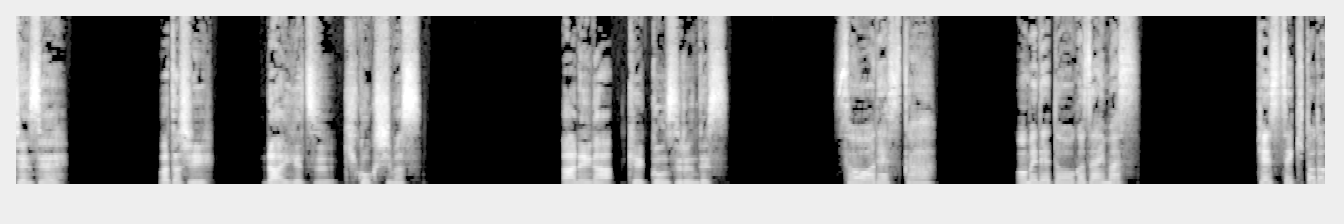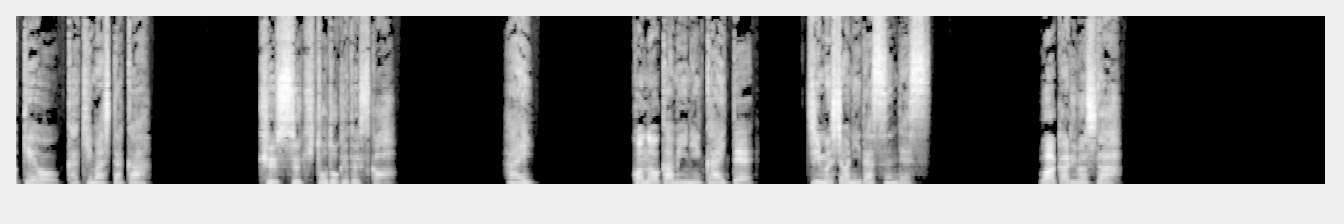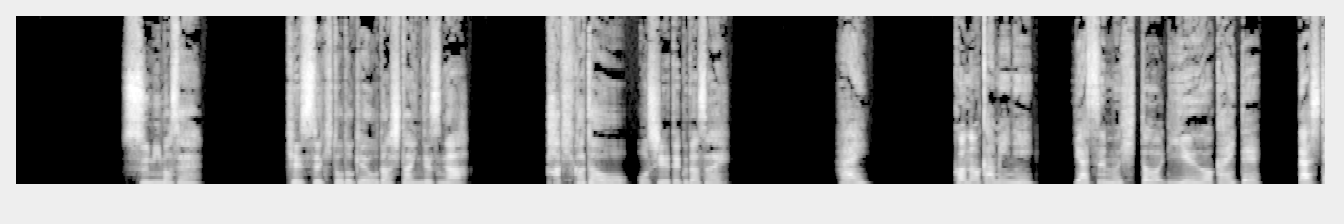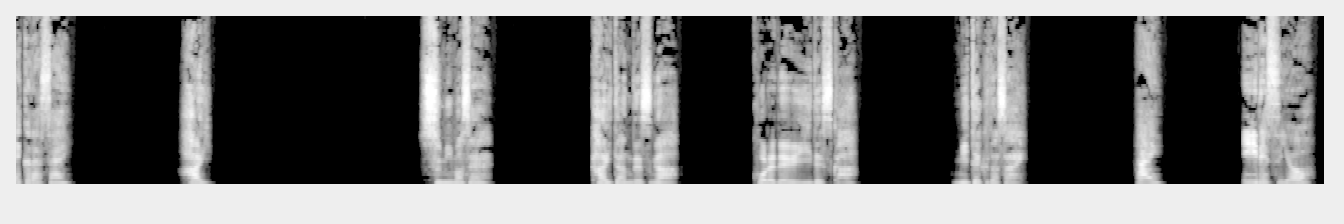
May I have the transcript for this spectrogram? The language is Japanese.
先生、私、来月帰国します。姉が結婚するんです。そうですか。おめでとうございます。欠席届を書きましたか？欠席届ですか？はい。この紙に書いて、事務所に出すんです。わかりました。すみません。欠席届を出したいんですが、書き方を教えてください。はい。この紙に、休む日と理由を書いて、出してください。はい。すみません。書いたんですが、これでいいですか？見てください。はい。いいですよ。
